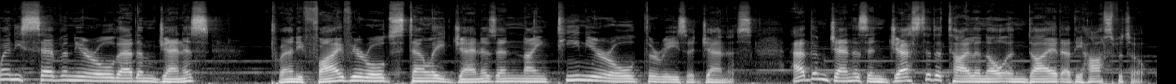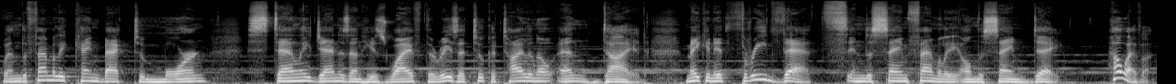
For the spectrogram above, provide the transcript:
27 year old Adam Janus, 25 year old Stanley Janus, and 19 year old Theresa Janus. Adam Janus ingested a Tylenol and died at the hospital. When the family came back to mourn, Stanley Janus and his wife Theresa took a Tylenol and died, making it three deaths in the same family on the same day. However,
